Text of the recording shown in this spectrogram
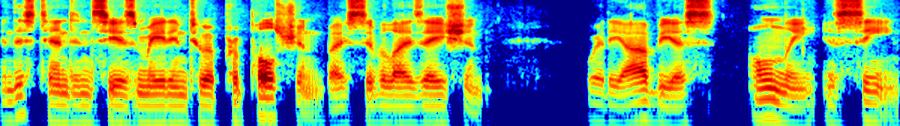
and this tendency is made into a propulsion by civilization, where the obvious only is seen,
